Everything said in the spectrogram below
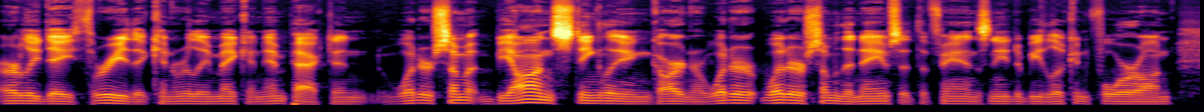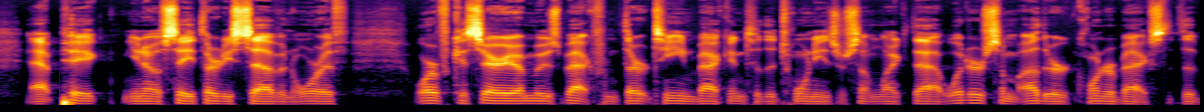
early day three that can really make an impact. And what are some beyond Stingley and Gardner? What are what are some of the names that the fans need to be looking for on at pick? You know, say 37, or if or if Caserio moves back from 13 back into the 20s or something like that. What are some other cornerbacks that the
